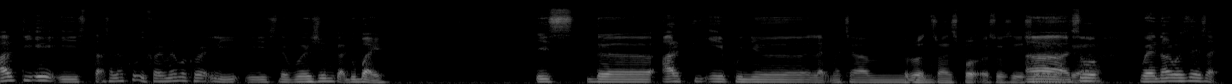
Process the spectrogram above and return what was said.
RTA is Tak salah aku If I remember correctly Is the version kat Dubai Is the RTA punya Like macam Road Transport Association. Ah, something so. When I was there It's like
